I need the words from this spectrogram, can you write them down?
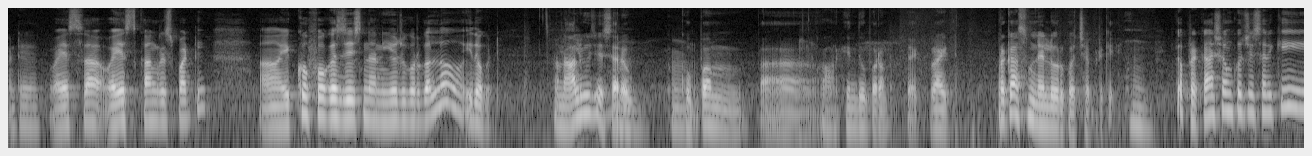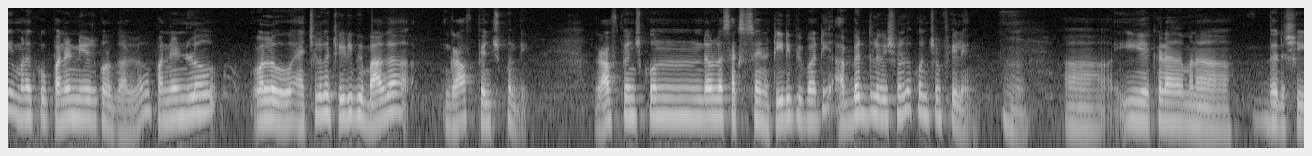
అంటే వైఎస్ఆర్ వైఎస్ కాంగ్రెస్ పార్టీ ఎక్కువ ఫోకస్ చేసిన నియోజకవర్గాల్లో ఇది ఒకటి నాలుగు చేశారు. కుప్పం హిందూపురం. రైట్ ప్రకాశం నెల్లూరుకి వచ్చేప్పటికి. ఇక ప్రకాశంకి వచ్చేసరికి మనకు పన్నెండు నియోజకవర్గాల్లో పన్నెండులో వాళ్ళు యాక్చువల్గా టీడీపీ బాగా గ్రాఫ్ పెంచుకుంది. గ్రాఫ్ పెంచుకోవడంలో సక్సెస్ అయిన టీడీపీ పార్టీ అభ్యర్థుల విషయంలో కొంచెం ఫెయిల్ అయింది. ఈ ఎక్కడ మన దర్శి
